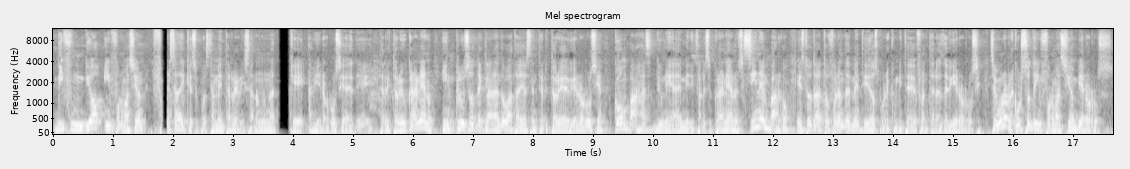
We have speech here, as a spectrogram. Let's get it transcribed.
difundió información falsa de que supuestamente realizaron un ataque a Bielorrusia desde territorio ucraniano, incluso declarando batallas en territorio de Bielorrusia con bajas de unidades militares ucranianos. Sin embargo, estos datos fueron desmentidos por el Comité de Fronteras de Bielorrusia. Según los recursos de información bielorrusos,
